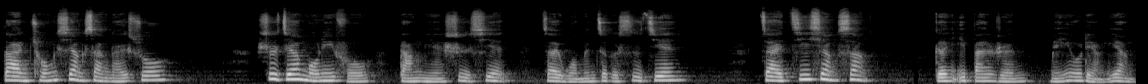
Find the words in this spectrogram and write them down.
但从相上来说，释迦牟尼佛当年示现，在我们这个世间，在机相上跟一般人没有两样。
